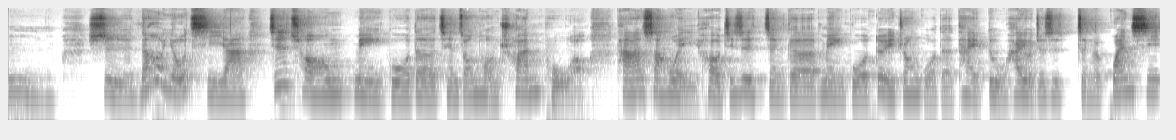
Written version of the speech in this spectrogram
嗯，是，然后尤其呀，其实从美国的前总统川普哦，他上位以后，其实整个美国对中国的态度，还有就是整个关系，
